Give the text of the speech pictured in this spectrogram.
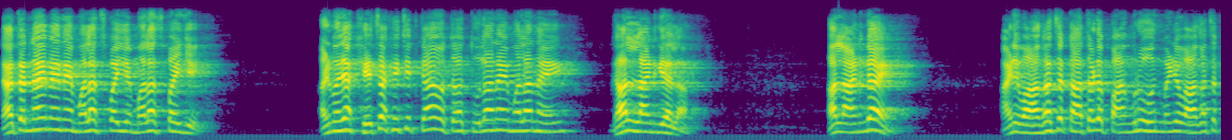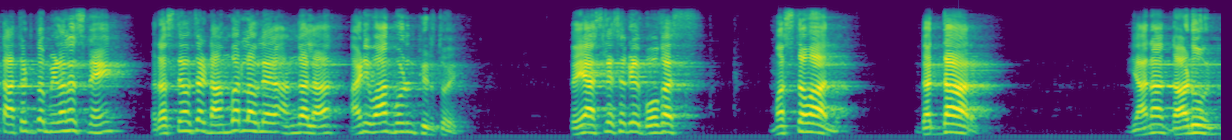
नाही तर नाही नाही नाही मलाच पाहिजे मलाच पाहिजे. आणि माझ्या खेचाखेचीत काय होतं? तुला नाही मला नाही. घाल लांडग्याला. हा लांडगा आहे. आणि वाघाचं कातड पांघरून म्हणजे वाघाचं कातड तर मिळालंच नाही रस्त्यावरचा डांबर लावलाय अंगाला आणि वाघ म्हणून फिरतोय. तर हे असले सगळे बोगस मस्तवाल गद्दार यांना गाडून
